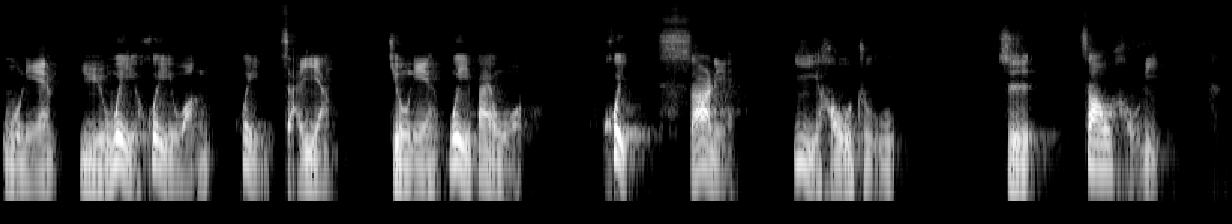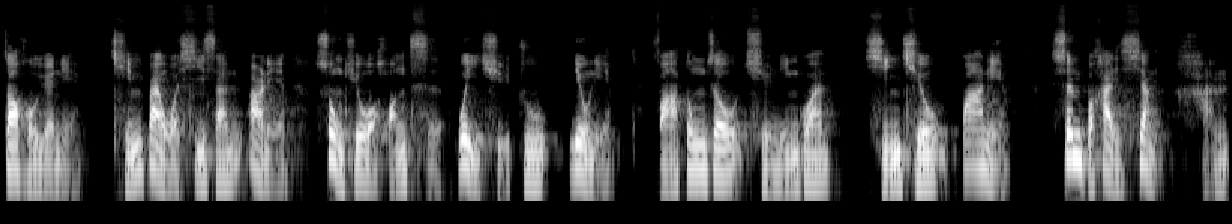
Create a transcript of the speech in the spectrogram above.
五年，与魏惠王会宰阳。九年，魏败我会。十二年，义侯卒，子昭侯立。昭侯元年，秦败我西山。二年，宋取我黄池。魏取诸。六年，伐东周，取临关。行丘。八年。生不害相韩，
